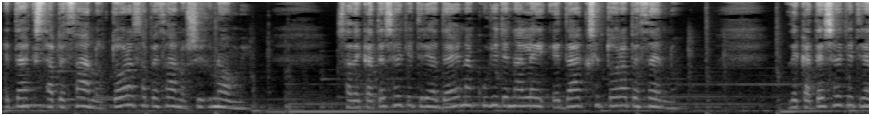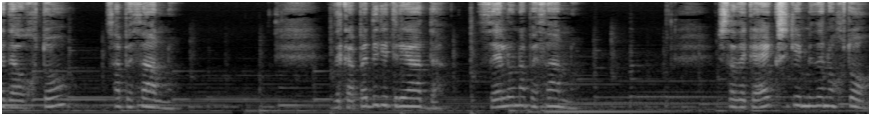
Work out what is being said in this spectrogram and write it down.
Εντάξει θα πεθάνω, τώρα θα πεθάνω, συγγνώμη. Στα 14 και 31 ακούγεται να λέει εντάξει τώρα πεθαίνω. 14 και 38 θα πεθάνω. 15 και 30 θέλω να πεθάνω. Στα 16 και 08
